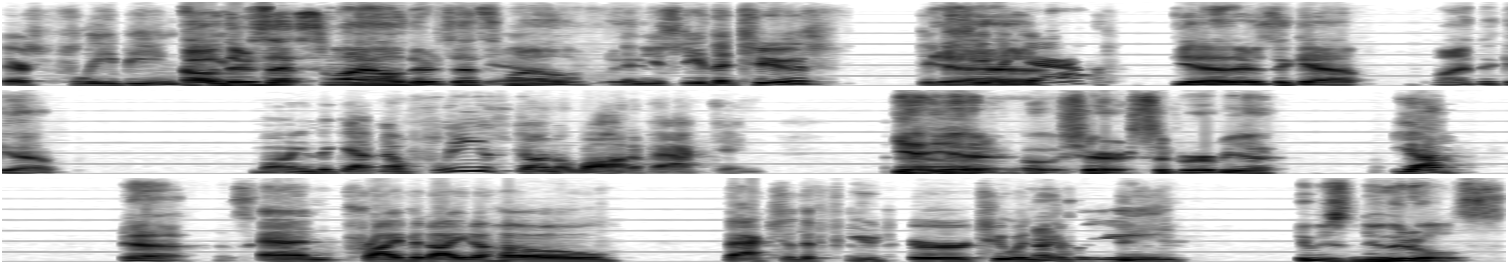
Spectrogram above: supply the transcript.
There's Flea being Oh, cute. there's that smile. There's that Yeah. smile. and you see the tooth? Did you see the Yeah. gap? Yeah, there's the gap. Mind the gap. Mind the gap. Now Flea's done a lot of acting. Yeah, Uh, yeah. Oh, sure. Suburbia. Yeah, Yeah. And Private Idaho, Back to the Future, two and three. it was Noodles.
